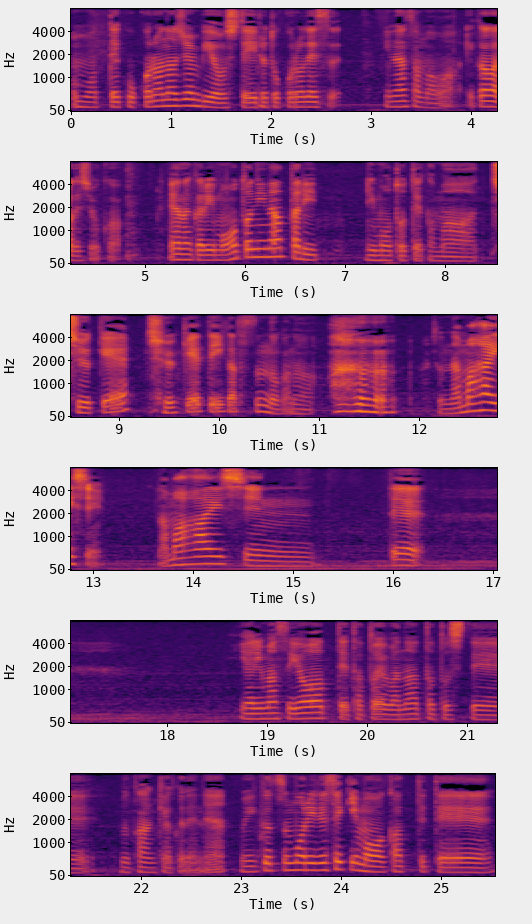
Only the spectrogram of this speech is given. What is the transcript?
思って心の準備をしているところです。皆様はいかがでしょうか？いやなんかリモートになったりリモートっていうかまあ中継？中継って言い方すんのかな？生配信。生配信でやりますよって例えばなったとして無観客でね行くつもりで席も分かってて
